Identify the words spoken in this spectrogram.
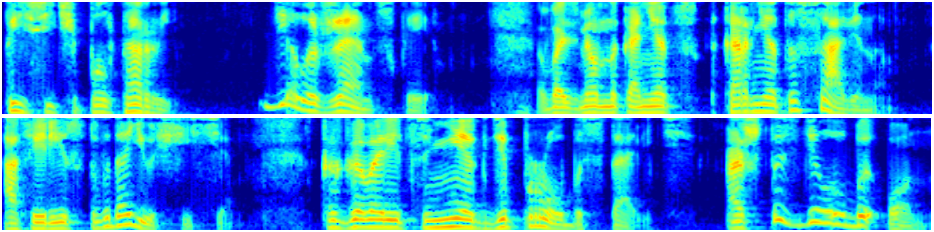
тысячи полторы. Дело женское. Возьмем, наконец, Корнета Савина, аферист выдающийся. Как говорится, негде пробы ставить. А что сделал бы он?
